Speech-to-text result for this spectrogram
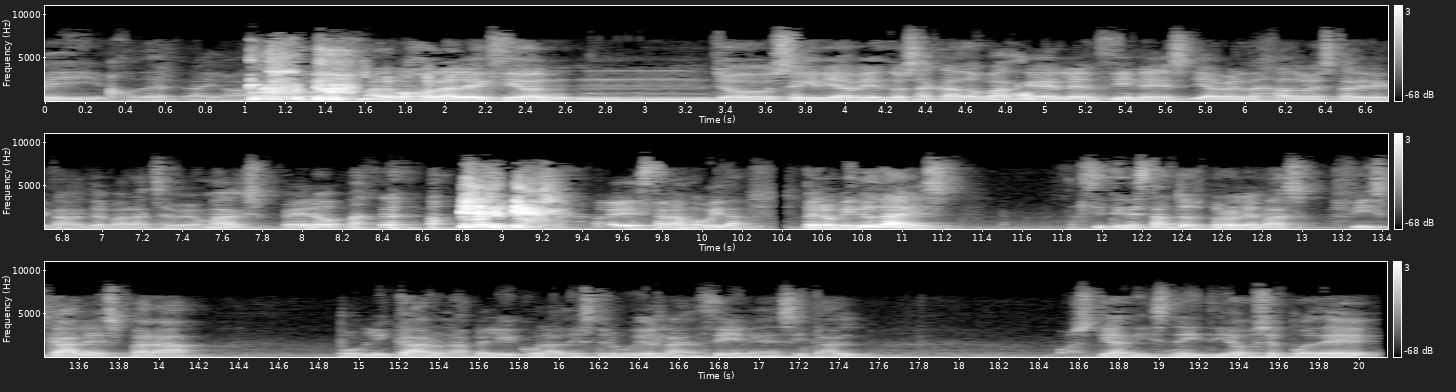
y, joder, a, lo mejor, a lo mejor la elección, mm, yo seguiría habiendo sacado Batgirl en cines y haber dejado esta directamente para HBO Max, pero ahí está la movida. Pero mi duda es, si tienes tantos problemas fiscales para publicar una película, distribuirla en cines y tal, hostia, Disney, tío, se puede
